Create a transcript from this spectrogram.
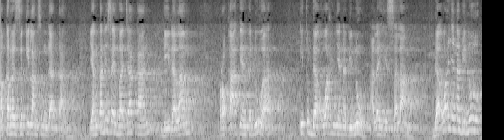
Maka rezeki langsung datang. Yang tadi saya bacakan di dalam rokaat yang kedua itu dakwahnya Nabi Nuh alaihi salam. Dakwahnya Nabi Nuh,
